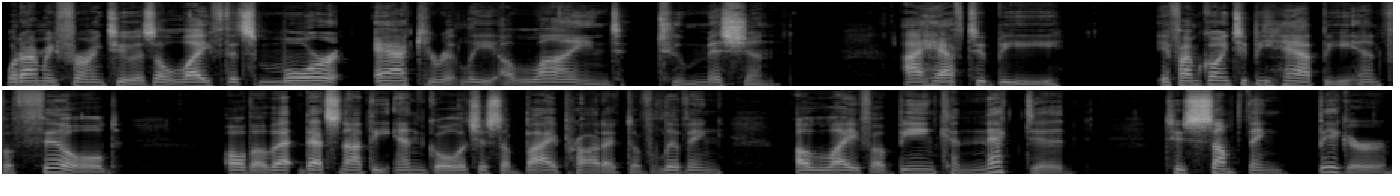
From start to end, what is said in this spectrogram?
What I'm referring to is a life that's more accurately aligned to mission. I have to be, if I'm going to be happy and fulfilled, although that, that's not the end goal, it's just a byproduct of living a life of being connected to something bigger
